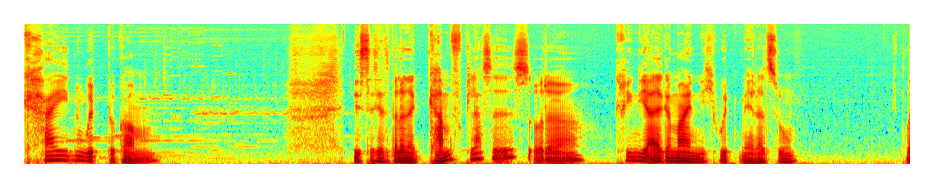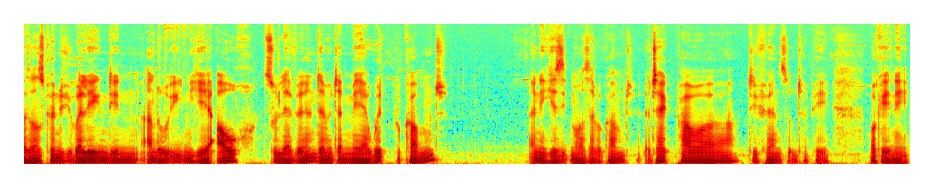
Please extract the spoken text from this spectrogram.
kein Wit bekommen. Ist das jetzt, weil er eine Kampfklasse ist, oder kriegen die allgemein nicht Wit mehr dazu. Weil sonst könnte ich überlegen, den Androiden hier auch zu leveln, damit er mehr Wit bekommt. Ah ne, hier sieht man, was er bekommt. Attack Power, Defense und HP. Okay, nee.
